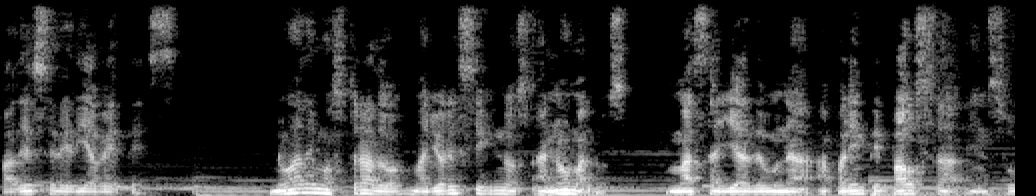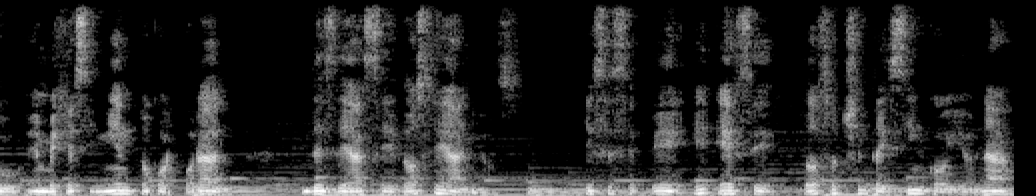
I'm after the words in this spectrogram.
padece de diabetes. No ha demostrado mayores signos anómalos, más allá de una aparente pausa en su envejecimiento corporal desde hace 12 años. SCP-ES-285-A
